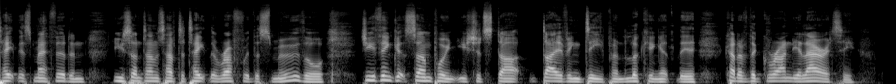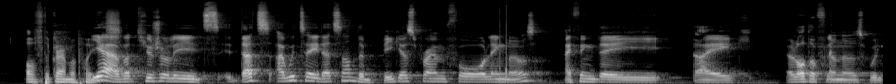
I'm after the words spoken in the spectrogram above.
take this method and you sometimes have to take the rough with the smooth or do you think at some point you should start diving deep and looking at the kind of the granularity of the grammar points Yeah, but usually it's that's I would say that's not the biggest problem for learners. I think they like a lot of learners will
